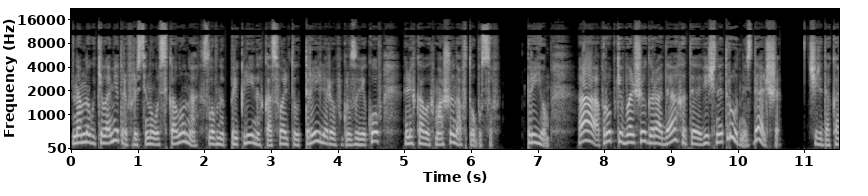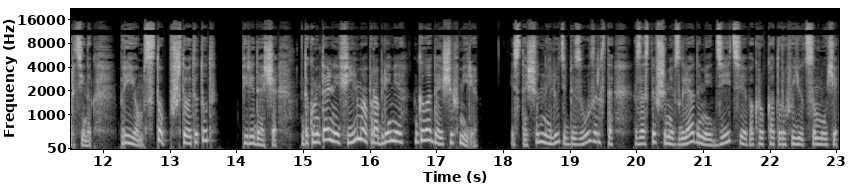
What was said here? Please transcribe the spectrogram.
На много километров растянулась колонна, словно приклеенных к асфальту трейлеров, грузовиков, легковых машин, автобусов. Прием. А, пробки в больших городах — это вечная трудность. Дальше. Череда картинок. Прием. Стоп, что это тут? Передача. Документальные фильмы о проблеме голодающих в мире. Истощенные люди без возраста, застывшими взглядами, дети, вокруг которых вьются мухи,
